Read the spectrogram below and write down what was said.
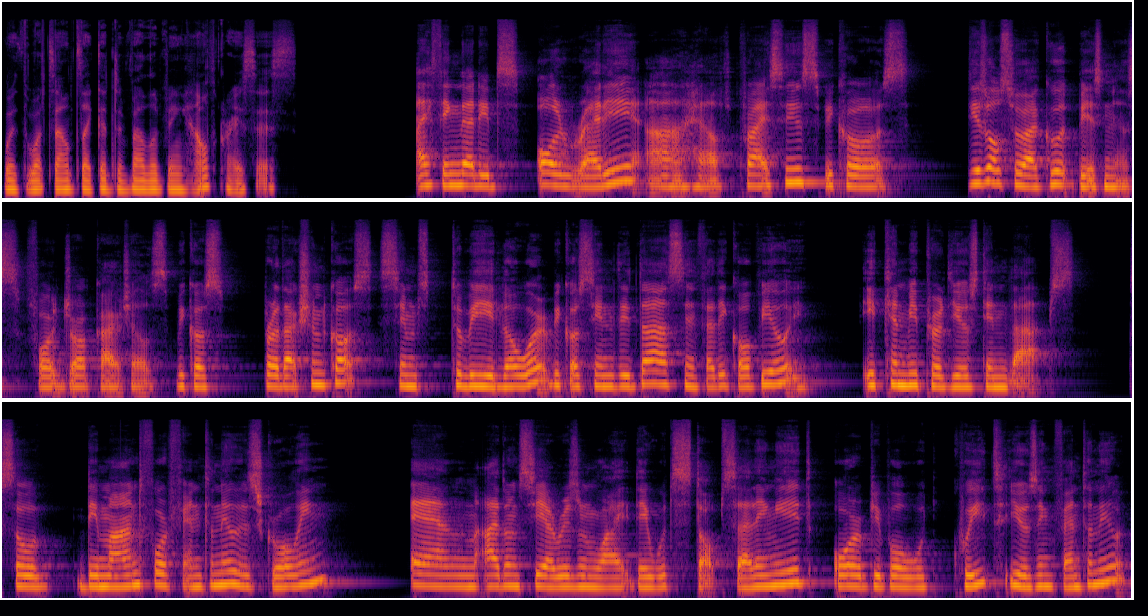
with what sounds like a developing health crisis? I think that it's already a health crisis because it's also a good business for drug cartels because production cost seems to be lower because since does synthetic opioid, it can be produced in labs. So demand for fentanyl is growing. And I don't see a reason why they would stop selling it or people would quit using fentanyl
